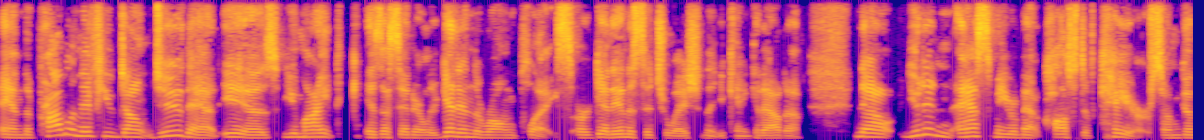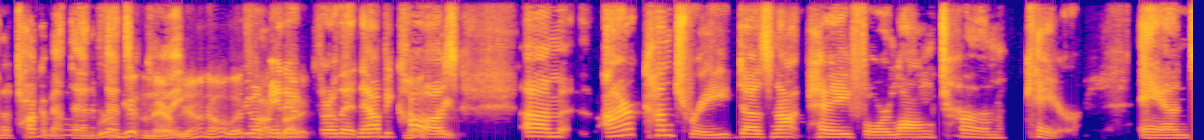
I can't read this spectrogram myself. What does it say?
And the problem if you don't do that is you might as i said earlier get in the wrong place or get in a situation that you can't get out of. Now you didn't ask me about cost of care so i'm going to talk oh, about that if we're that's getting okay. there yeah no let's you want talk me about to it. throw that now? Because no, um, our country does not pay for long term care. And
